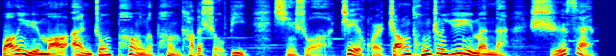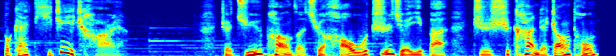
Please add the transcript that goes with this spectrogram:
王宇忙暗中碰了碰他的手臂，心说：“这会儿张彤正郁闷呢，实在不该提这茬呀。”这鞠胖子却毫无知觉一般，只是看着张彤，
